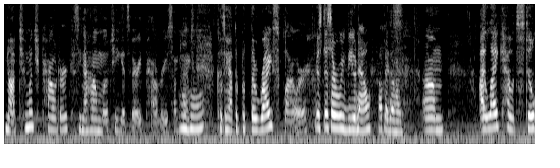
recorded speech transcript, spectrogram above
Not too much powder, because you know how mochi gets very powdery sometimes. Because mm-hmm. mm -hmm. you have to put the rice flour. Is this a review now? Okay, yes. go ahead. Um, I like how it's still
